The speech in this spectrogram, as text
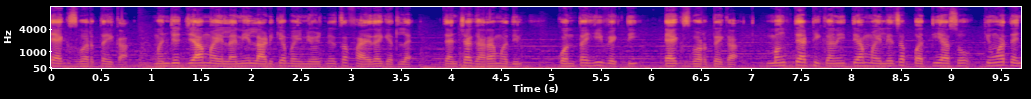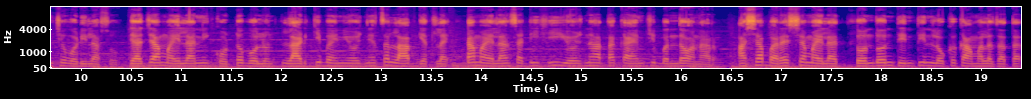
टॅक्स भरतंय का? म्हणजे ज्या महिलांनी लाडक्या बहीण योजनेचा फायदा घेतलाय त्यांच्या घरामधील कोणताही व्यक्ती टॅक्स भरतोय का? मग त्या ठिकाणी त्या महिलेचा पती असो किंवा त्यांचे वडील असो त्या ज्या महिलांनी खोटं बोलून लाडकी बहीण योजनेचा लाभ घेतलाय त्या महिलांसाठी ही योजना आता कायमची बंद होणार. अशा बऱ्याचशा महिला आहेत. दोन दोन तीन तीन लोक कामाला जातात.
